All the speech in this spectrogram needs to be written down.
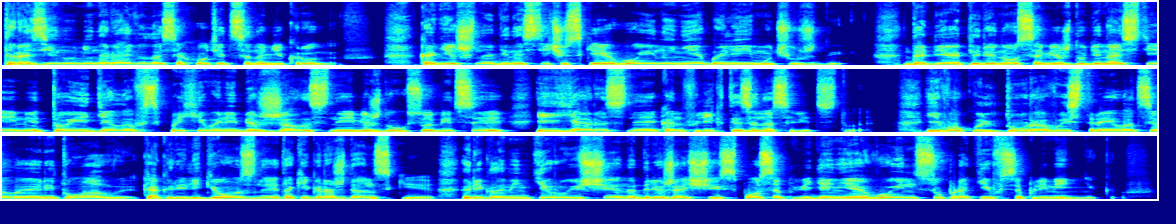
Таразину не нравилось охотиться на некронов. Конечно, династические войны не были ему чужды. До биопереноса между династиями то и дело вспыхивали безжалостные междоусобицы и яростные конфликты за наследство. Его культура выстроила целые ритуалы, как религиозные, так и гражданские, регламентирующие надлежащий способ ведения войн супротив соплеменников.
